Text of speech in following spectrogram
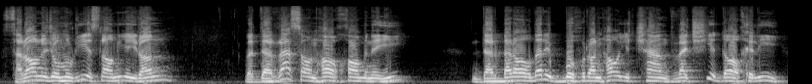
سران جمهوری اسلامی ایران و در رأس آنها خامنه ای در برابر بحرانهای چند وجهی داخلی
